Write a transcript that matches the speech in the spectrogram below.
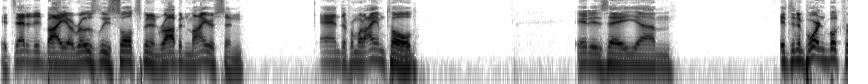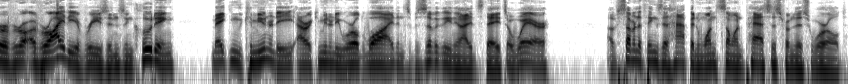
It's edited by uh, Rosalie Saltzman and Robin Meyerson. And uh, from what I am told, it is a um, it's an important book for a variety of reasons, including making the community, our community worldwide, and specifically in the United States, aware of some of the things that happen once someone passes from this world.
